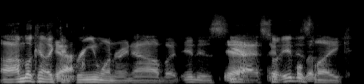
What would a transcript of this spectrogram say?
Uh, I'm looking at like yeah. the green one right now, but it is yeah. yeah so it is like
